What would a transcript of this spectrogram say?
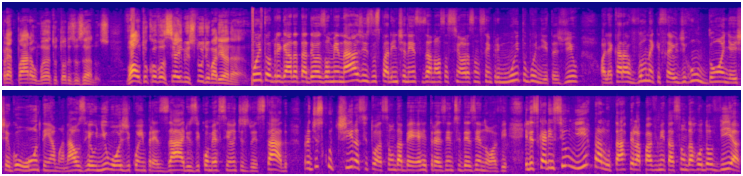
prepara o manto todos os anos. Volto com você aí no estúdio, Mariana. Muito obrigada, Tadeu. As homenagens dos parintinenses à Nossa Senhora são sempre muito bonitas, viu? Olha, a caravana que saiu de Rondônia e chegou ontem a Manaus reuniu hoje com empresários e comerciantes do estado para discutir a situação da BR-319. Eles querem se unir para lutar pela pavimentação da rodovia.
